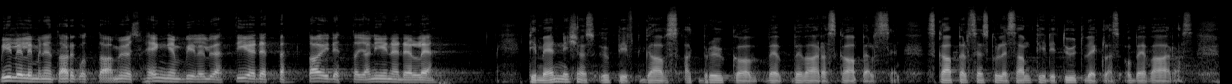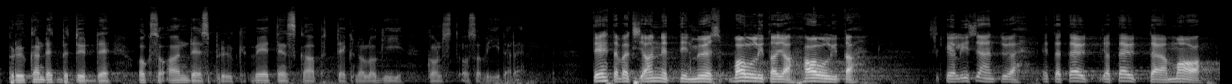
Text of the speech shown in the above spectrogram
Viljeleminen tarkoittaa myös hengenviljelyä, tiedettä, taidetta ja niin edelleen. Till människans uppgift gavs att bruka och bevara skapelsen. Skapelsen skulle samtidigt utvecklas och bevaras. Brukandet betydde också andens bruk, vetenskap, teknologi, konst och så vidare. Tehtäväksi annettiin myös vallita ja hallita sekä lisääntyä että täyt- ja täyttää maa.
